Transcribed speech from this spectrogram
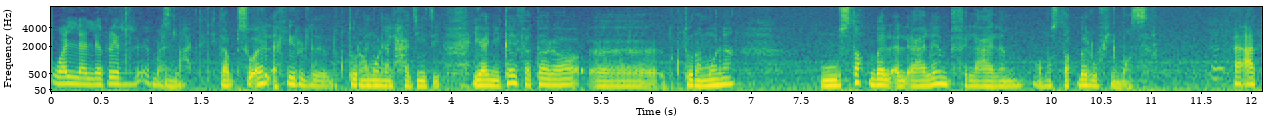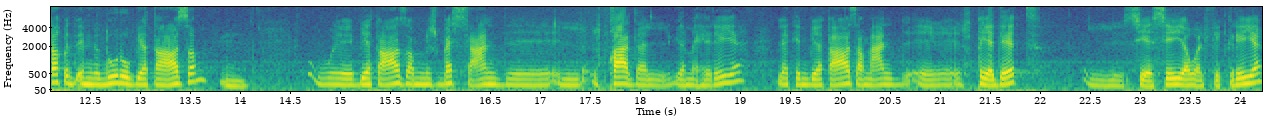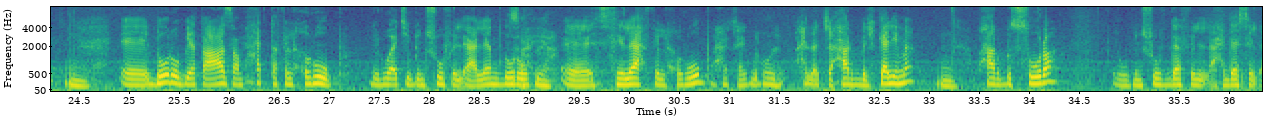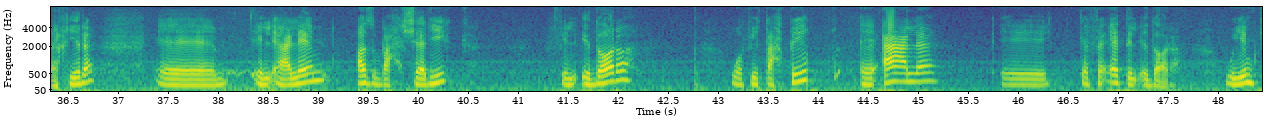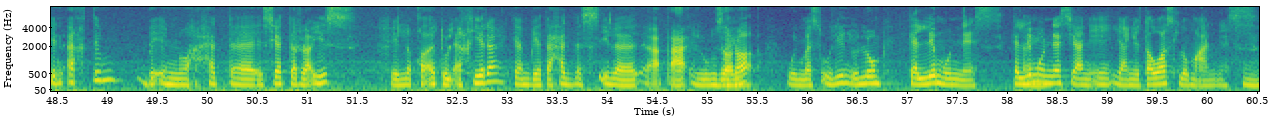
ولا لغير مصلحتك. طب سؤال أخير لدكتورة منى الحديدي. يعني كيف ترى آه، دكتورة منى مستقبل الإعلام في العالم ومستقبله في مصر؟ أعتقد إن دوره بيتعاظم مم. وبيتعاظم مش بس عند ال- القاعدة الجماهيرية لكن بيتعاظم عند آه، القيادات. السياسية والفكرية مم. آه، دوره بيتعاظم حتى في الحروب دلوقتي بنشوف الإعلام دوره صحيح. آه، سلاح في الحروب بنقول دلوقتي حرب الكلمة مم. وحرب الصورة وبنشوف ده في الأحداث الأخيرة آه، الإعلام أصبح شريك في الإدارة وفي تحقيق آه، أعلى آه، كفاءات الإدارة ويمكن أختم بأنه حتى سيادة الرئيس في لقاءاته الأخيرة كان بيتحدث إلى الوزراء أيوة. والمسؤولين يقول لهم كلموا الناس كلموا أيوة. الناس يعني إيه يعني تواصلوا مع الناس مم.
